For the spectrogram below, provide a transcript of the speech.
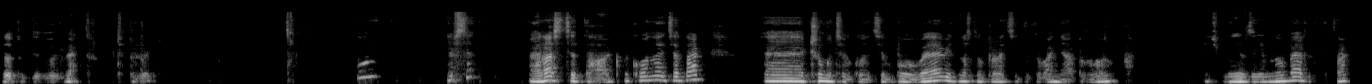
Тобто буде нуль вектор. Це природно. І все. А раз це так, виконується так. Е, чому це виконується? Бо В відносно операції додавання або групи. Значить, вони є взаємно обернені, так?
